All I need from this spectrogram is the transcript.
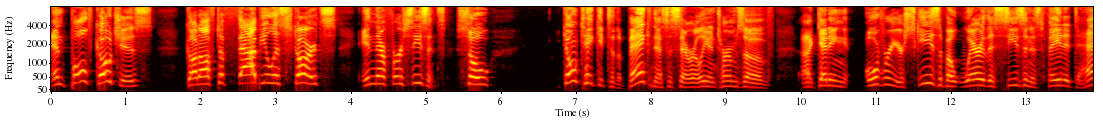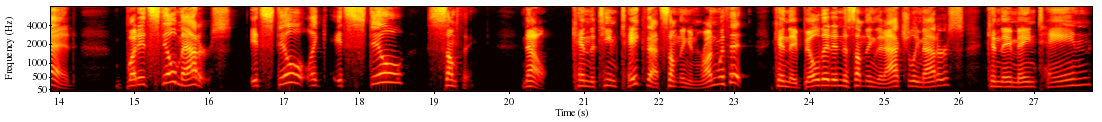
And both coaches got off to fabulous starts in their first seasons. So don't take it to the bank necessarily in terms of uh, getting over your skis about where this season is fated to head, but it still matters. It's still like it's still something. Now, can the team take that something and run with it? Can they build it into something that actually matters? Can they maintain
